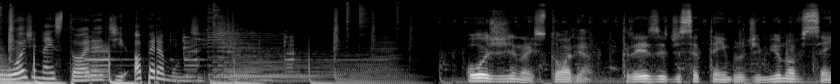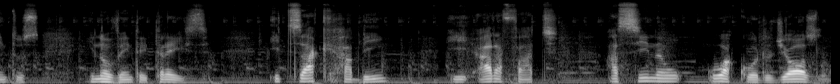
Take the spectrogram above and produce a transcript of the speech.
o Hoje na História de Ópera Mundi. Hoje na História, 13 de setembro de 1993, Itzhak Rabin e Arafat assinam o Acordo de Oslo.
